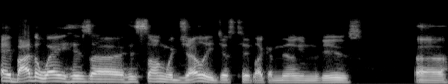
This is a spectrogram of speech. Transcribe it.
Hey, by the way, his uh his song with Jelly just hit like a million views. Uh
